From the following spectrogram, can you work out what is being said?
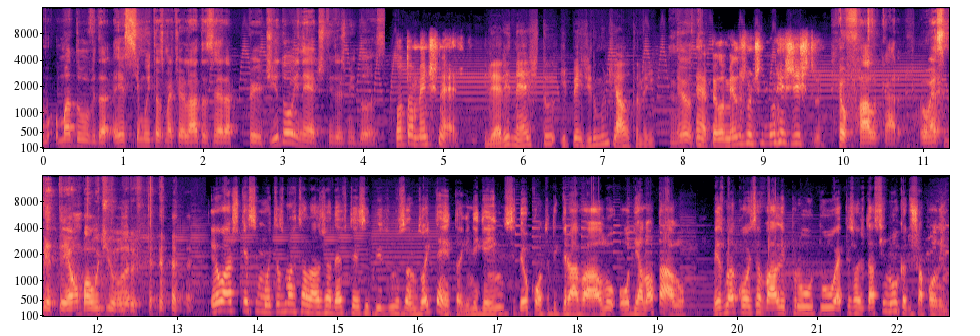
Um- Uma dúvida, esse Muitas Marteladas era perdido ou inédito em 2012? Totalmente inédito. Ele era inédito e perdido mundial também. Meu Deus, É, pelo menos não tinha nenhum registro. eu falo, cara, o SBT é um baú de ouro. Eu acho que esse Muitas Marteladas já deve ter exibido nos anos 80 e ninguém se deu conta de gravá-lo ou de anotá-lo. Mesma coisa vale pro do episódio da sinuca do Chapolin.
